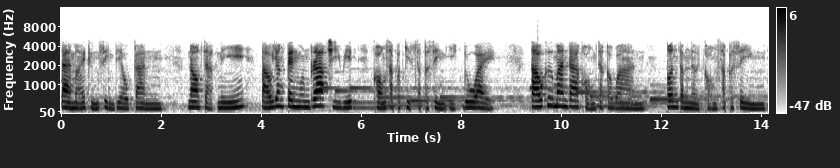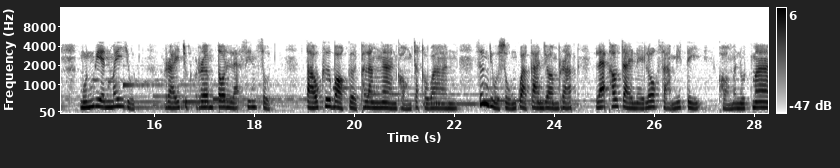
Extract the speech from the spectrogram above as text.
แต่หมายถึงสิ่งเดียวกัน นอกจากนี้ เต๋ายังเป็นมูลรากชีวิตของสรรพกิจสรรพสิ่งอีกด้วย เต๋าคือมารดาของจักรวาล ต้นกำเนิดของสรรพสิ่ง หมุนเวียนไม่หยุด ไร้จุดเริ่มต้นและสิ้นสุด เต๋าคือบอกเกิดพลังงานของจักรวาล ซึ่งอยู่สูงกว่าการยอมรับ และเข้าใจในโลกสามมิติของมนุษย์มา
